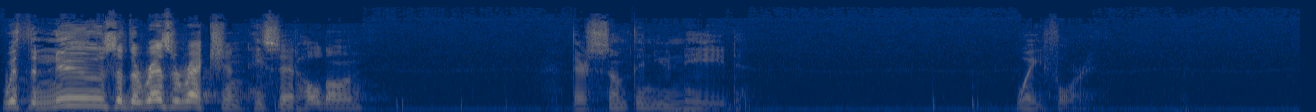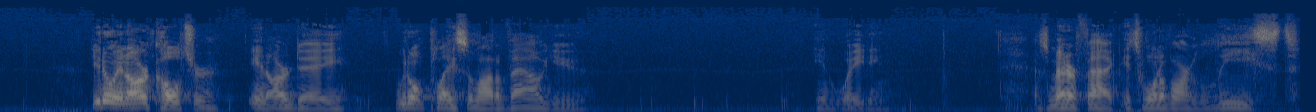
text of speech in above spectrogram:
with the news of the resurrection, he said, Hold on. There's something you need. Wait for it. You know, in our culture, in our day, we don't place a lot of value in waiting. As a matter of fact, it's one of our least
